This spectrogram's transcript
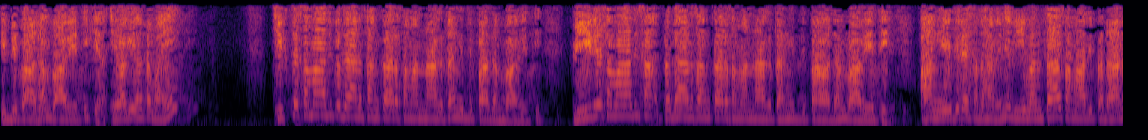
ඉද්ධිපාදම් භාවේති කියලා. ඒ වගේම තමයි චිත්ත සමාධි ප්‍රධාන සංකාර සමන්නාගතං ඉද්ධිපාදම් භාවේති. වීර්ය සමාධි ප්‍රධාන සංකාර සමන්නාගතං ඉද්ධිපාදම් භාවේති. ආන් මේ විදිහට සඳහන් වෙන්නේ වීමංසා සමාධි ප්‍රධාන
